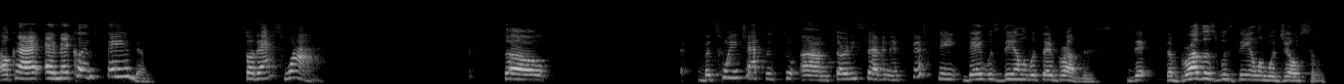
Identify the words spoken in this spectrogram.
Okay. And they couldn't stand him. So that's why. So between chapter two, um, 37 and 50, they was dealing with their brothers. The, the brothers was dealing with Joseph.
